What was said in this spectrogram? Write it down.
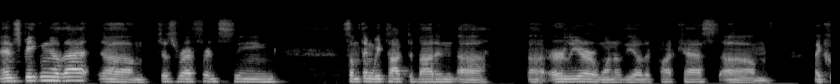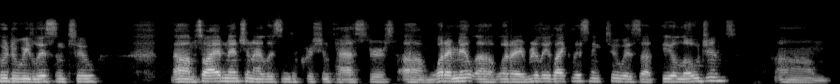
And speaking of that, um, just referencing something we talked about in uh, uh, earlier or one of the other podcasts, um, like who do we listen to? Um, so I had mentioned I listen to Christian pastors. Um, what I mil- uh, what I really like listening to is uh, theologians, um,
